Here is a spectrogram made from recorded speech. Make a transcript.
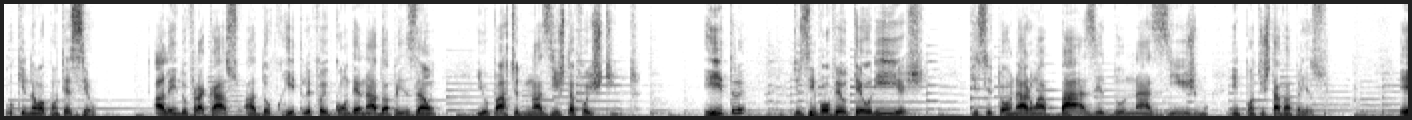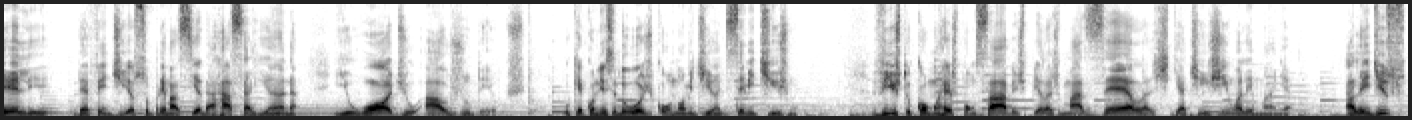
o que não aconteceu. Além do fracasso, Adolf Hitler foi condenado à prisão e o partido nazista foi extinto. Hitler desenvolveu teorias que se tornaram a base do nazismo enquanto estava preso. Ele defendia a supremacia da raça ariana e o ódio aos judeus, o que é conhecido hoje com o nome de antissemitismo, visto como responsáveis pelas mazelas que atingiam a Alemanha. Além disso,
